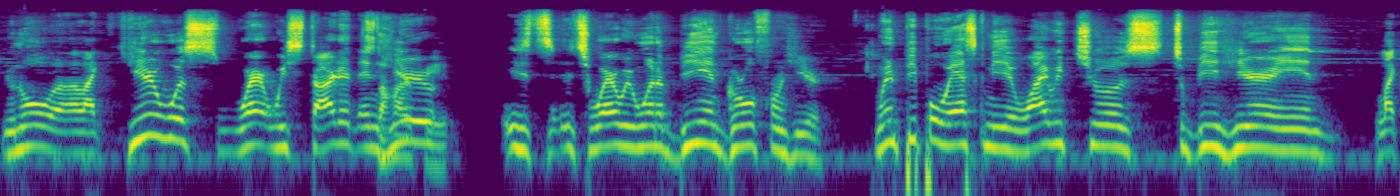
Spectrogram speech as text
You know, uh, like here was where we started, and the here it's it's where we want to be and grow from here. When people ask me why we chose to be here in like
